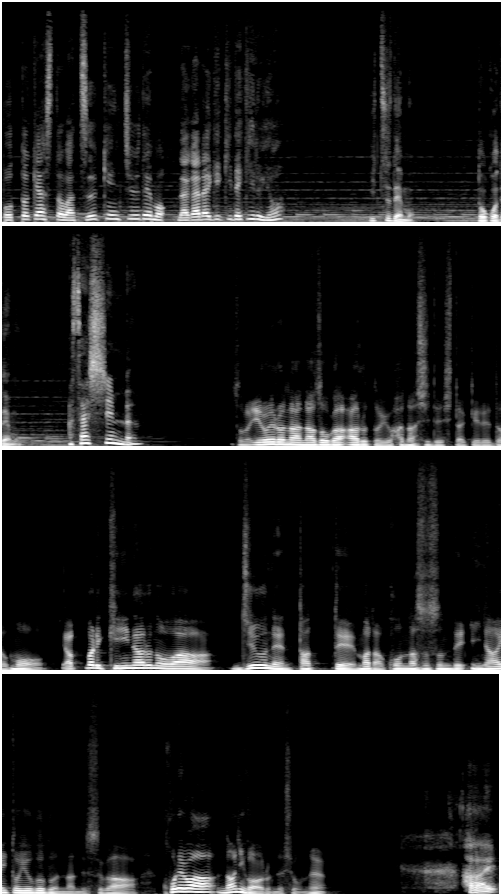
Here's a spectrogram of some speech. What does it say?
ポッドキャストは通勤中でもながら聞きできるよいつでも、どこでも。朝日新聞そのいろいろな謎があるという話でしたけれども、やっぱり気になるのは、10年経ってまだこんな進んでいないという部分なんですが、これは何があるんでしょうね？はい。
